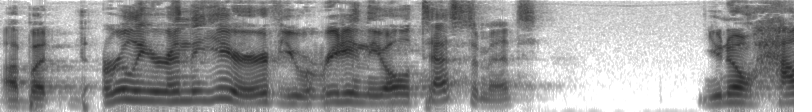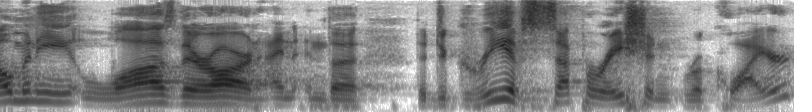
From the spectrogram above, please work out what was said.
Uh, but earlier in the year, if you were reading the Old Testament, you know how many laws there are and, and the, the degree of separation required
